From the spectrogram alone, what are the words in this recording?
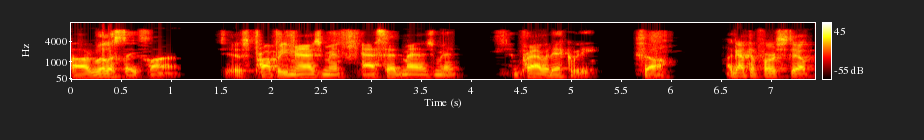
uh, real estate fund. It's property management, asset management, and private equity. So I got the first step,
